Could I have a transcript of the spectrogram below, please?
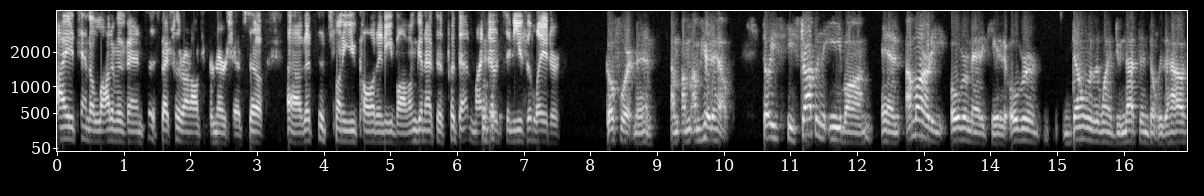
I attend a lot of events, especially around entrepreneurship. So uh, that's it's funny you call it an e bomb. I'm gonna have to put that in my notes and use it later. Go for it, man. I'm I'm, I'm here to help. So he's he's dropping the e bomb, and I'm already over medicated, over don't really want to do nothing, don't leave the house.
